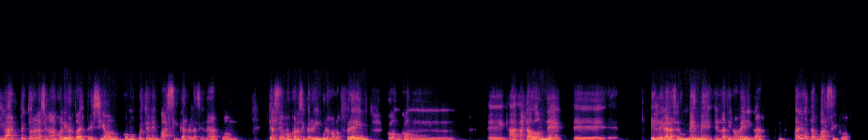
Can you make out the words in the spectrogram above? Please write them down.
y aspectos relacionados con libertad de expresión, como cuestiones básicas relacionadas con ¿Qué hacemos con los hipervínculos, con los frames, con, eh, hasta dónde eh, es legal hacer un meme en Latinoamérica? Algo tan básico.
